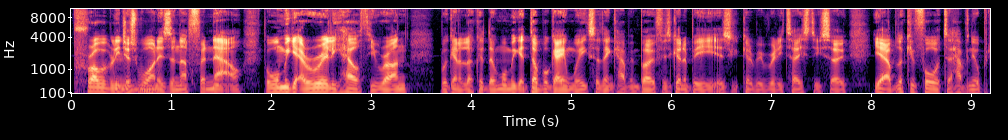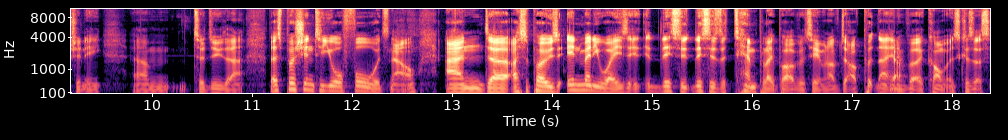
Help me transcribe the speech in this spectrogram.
probably mm. just one is enough for now. But when we get a really healthy run, we're going to look at them when we get double game weeks. I think having both is going to be is going to be really tasty. So yeah, I'm looking forward to having the opportunity um, to do that. Let's push into your forwards now, and uh, I suppose in many ways it, it, this is this is a template part of your team, and I've, I've put that in inverted commas because that's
